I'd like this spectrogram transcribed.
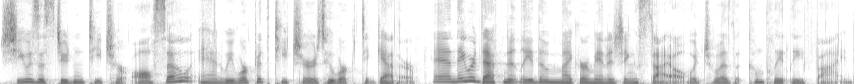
She was a student teacher also, and we worked with teachers who worked together. And they were definitely the micromanaging style, which was completely fine.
